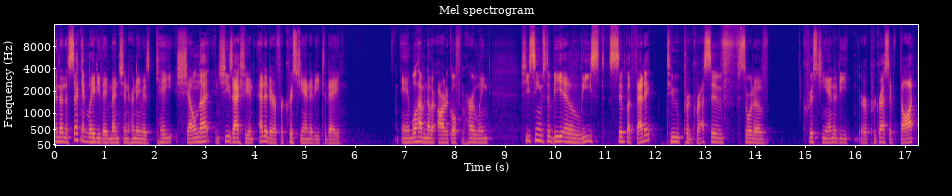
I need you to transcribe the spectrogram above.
And then the second lady they mentioned, her name is Kate Shellnutt, and she's actually an editor for Christianity Today. And we'll have another article from her linked. She seems to be at least sympathetic to progressive sort of Christianity or progressive thought.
